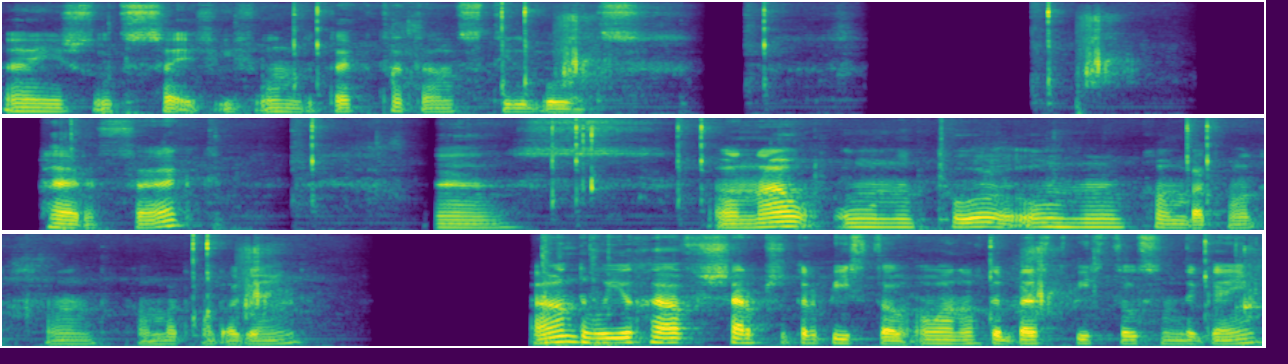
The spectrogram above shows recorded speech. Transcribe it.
You should save if undetected and steal bullets. Perfect. Uh, oh, now on to on combat mode and combat mode again. And we have sharpshooter pistol, one of the best pistols in the game.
